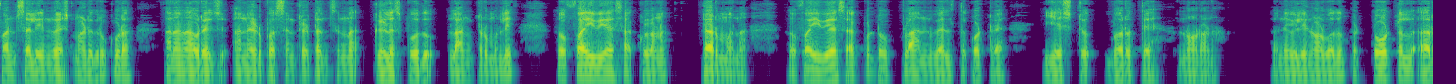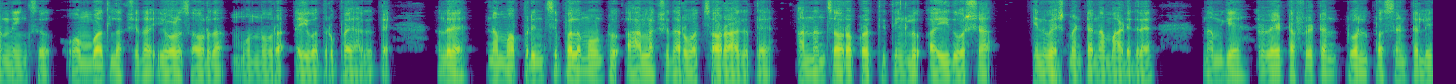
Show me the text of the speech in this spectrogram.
ಫಂಡ್ಸ್ ಅಲ್ಲಿ ಇನ್ವೆಸ್ಟ್ ಮಾಡಿದ್ರು ಕೂಡ ಆನ್ ಅವರೇಜ್ ಹನ್ನೆರಡು ಪರ್ಸೆಂಟ್ ರಿಟರ್ನ್ಸ್ ಅನ್ನ ಗಳಿಸಬಹುದು ಲಾಂಗ್ ಟರ್ಮ್ ಅಲ್ಲಿ. ಸೊ ಫೈವ್ ಇಯರ್ಸ್ ಹಾಕೊಳ್ಳೋಣ ಟರ್ಮ್ ಅನ್ನ. ಸೊ ಫೈವ್ ಇಯರ್ಸ್ ಹಾಕ್ಬಿಟ್ಟು ಪ್ಲಾನ್ ವೆಲ್ತ್ ಕೊಟ್ರೆ ಎಷ್ಟು ಬರುತ್ತೆ ನೋಡೋಣ. ನೀವು ಇಲ್ಲಿ ನೋಡ್ಬೋದು ಟೋಟಲ್ ಅರ್ನಿಂಗ್ಸ್ ಒಂಬತ್ತು ಲಕ್ಷದ ಏಳು ಸಾವಿರದ ಮುನ್ನೂರ ಐವತ್ತು ರೂಪಾಯಿ ಆಗುತ್ತೆ. ಅಂದ್ರೆ ನಮ್ಮ ಪ್ರಿನ್ಸಿಪಲ್ ಅಮೌಂಟ್ ಆರು ಲಕ್ಷದ ಅರವತ್ತು ಸಾವಿರ ಆಗುತ್ತೆ. ಹನ್ನೊಂದು ಸಾವಿರ ಪ್ರತಿ ತಿಂಗಳು ಐದು ವರ್ಷ ಇನ್ವೆಸ್ಟ್ಮೆಂಟ್ ಅನ್ನ ಮಾಡಿದ್ರೆ ನಮಗೆ rate of return twelve percent ಅಲ್ಲಿ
